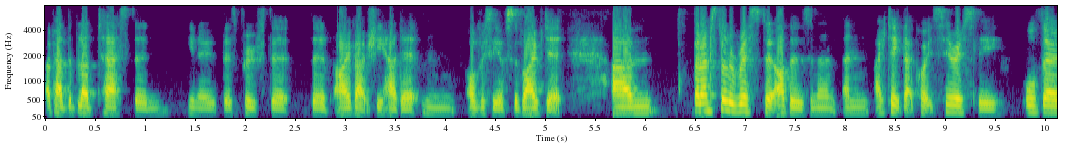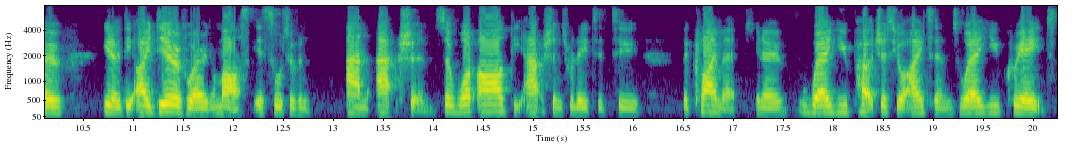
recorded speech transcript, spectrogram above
I've had the blood test, and you know, there's proof that that I've actually had it, and obviously I've survived it. Um, but I'm still a risk to others, and and I take that quite seriously. Although you know, the idea of wearing a mask is sort of an an action. So, what are the actions related to the climate? You know, where you purchase your items, where you create,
